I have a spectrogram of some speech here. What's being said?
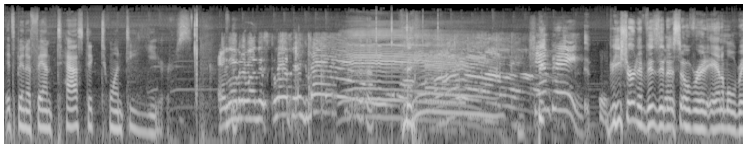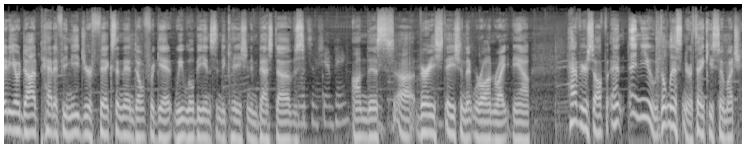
It's been a fantastic 20 years. and everyone is clapping. Champagne. Be sure to visit us over at animalradio.pet if you need your fix. And then don't forget, we will be in syndication in best ofs Want some champagne? on this uh, very station that we're on right now. Have yourself, and, and you, the listener, thank you so much.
